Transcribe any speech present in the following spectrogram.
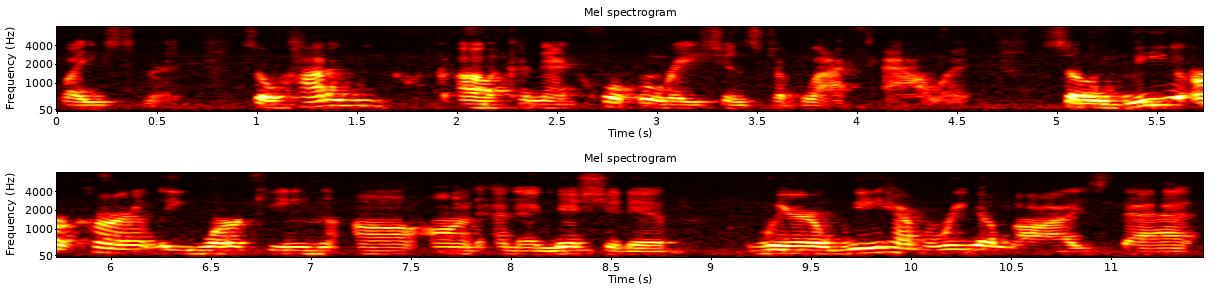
placement? So, how do we uh, connect corporations to Black talent? So, we are currently working uh, on an initiative where we have realized that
